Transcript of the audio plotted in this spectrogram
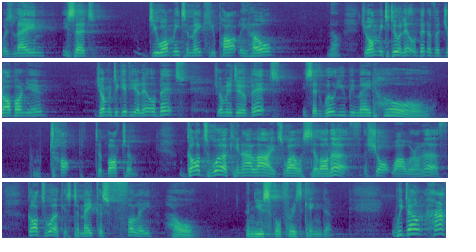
was lame, He said, Do you want me to make you partly whole? No. Do you want me to do a little bit of a job on you? Do you want me to give you a little bit? Do you want me to do a bit? He said, Will you be made whole from top to bottom? God's work in our lives while we're still on earth, the short while we're on earth, God's work is to make us fully whole and useful for his kingdom. We don't have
